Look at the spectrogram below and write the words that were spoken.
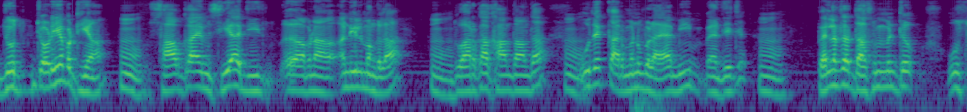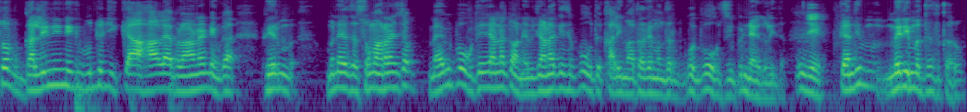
ਜੋ ਜੋੜੀਆਂ ਪੱਠੀਆਂ ਸਾਬਕਾ ਐਮਸੀ ਆ ਜੀ ਆਪਣਾ ਅਨਿਲ ਮੰਗਲਾ ਦਵਾਰਕਾ ਖਾਨਦਾਨ ਦਾ ਉਹਦੇ ਘਰ ਮੈਨੂੰ ਬੁਲਾਇਆ ਮੀਂਹ ਪੈਂਦੇ ਚ। ਪਹਿਲਾਂ ਤਾਂ 10 ਮਿੰਟ ਉਸ ਤੋਂ ਗੱਲ ਹੀ ਨਹੀਂ ਨਹੀਂ ਕਿ ਬੁੱਧੂ ਜੀ ਕੀ ਹਾਲ ਹੈ ਫਲਾਣਾ ਢਿਮਕਾ। ਫਿਰ ਮੈਨੇ ਦੱਸੋ ਮਹਾਰਾਜ ਸਾਹਿਬ ਮੈਂ ਵੀ ਭੋਗ ਤੇ ਜਾਣਾ ਤੁਹਾਨੂੰ ਵੀ ਜਾਣਾ ਕਿਸੇ ਭੋਗ ਤੇ ਕਾਲੀ ਮਾਤਾ ਦੇ ਮੰਦਿਰ ਕੋਈ ਭੋਗ ਸੀ ਪਿੰਡੇ ਗਲੀ ਦਾ। ਜੀ। ਕਹਿੰਦੀ ਮੇਰੀ ਮਦਦ ਕਰੋ।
